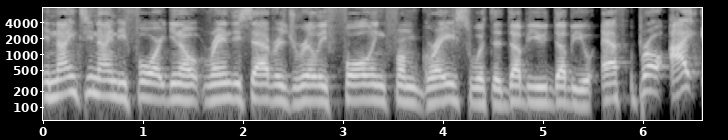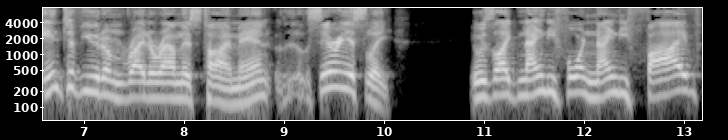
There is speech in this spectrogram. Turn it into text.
in 1994, you know, Randy Savage really falling from grace with the WWF. Bro, I interviewed him right around this time, man. Seriously. It was like 94, 95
